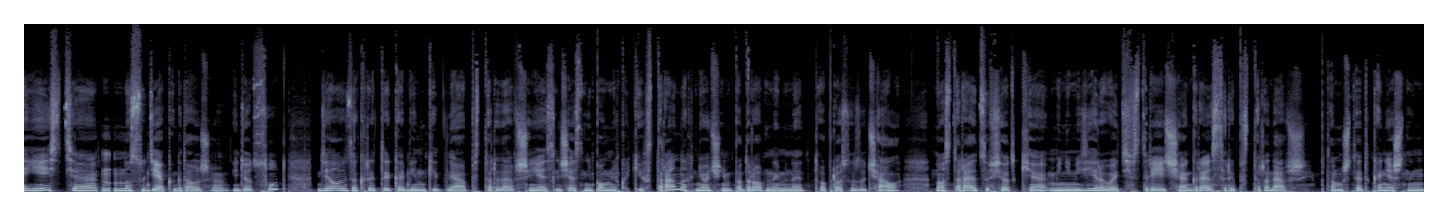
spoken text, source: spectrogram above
есть э, на суде, когда уже идет суд, делают закрытые кабинки для пострадавшей. Я, если честно, не помню, в каких странах, не очень подробно именно этот вопрос изучала, но стараются все-таки минимизировать встречи агрессора и пострадавшей, потому что это, конечно,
